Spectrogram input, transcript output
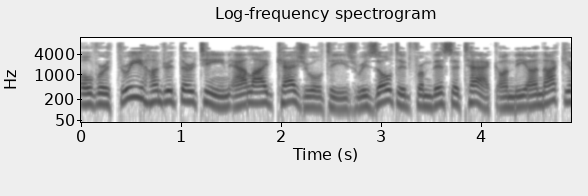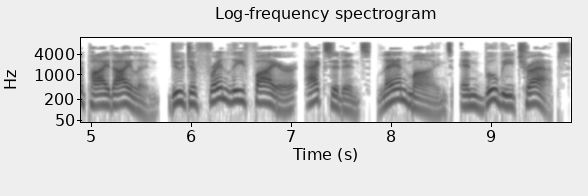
Over 313 Allied casualties resulted from this attack on the unoccupied island, due to friendly fire, accidents, landmines, and booby traps.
